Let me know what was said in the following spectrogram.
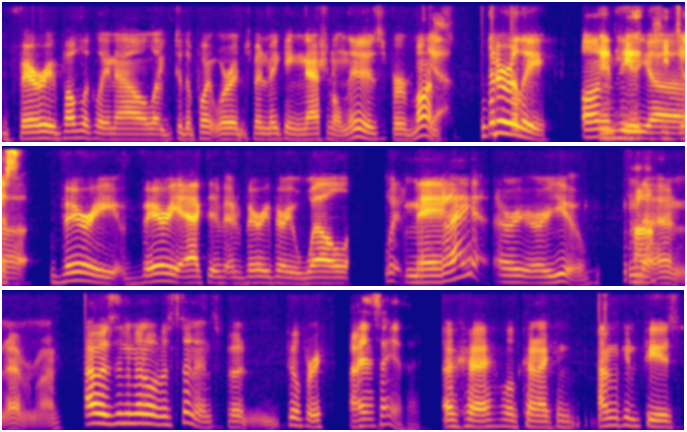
very publicly now like to the point where it's been making national news for months. Yeah. literally on And the he- he uh, just- very very active and very very well Wait, may i or are you Huh? No, never mind i was in the middle of a sentence but feel free I didn't say anything. Okay, well, can I can I'm confused.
